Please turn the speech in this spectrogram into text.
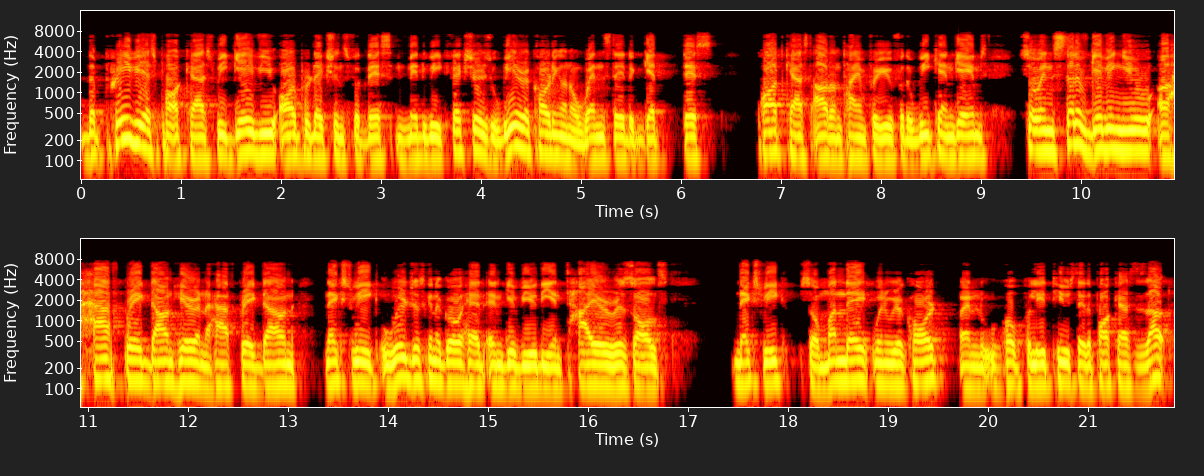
the previous podcast, we gave you our predictions for this midweek fixtures. We are recording on a Wednesday to get this podcast out on time for you for the weekend games. So instead of giving you a half breakdown here and a half breakdown next week, we're just going to go ahead and give you the entire results next week. So Monday, when we record, and hopefully Tuesday, the podcast is out,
